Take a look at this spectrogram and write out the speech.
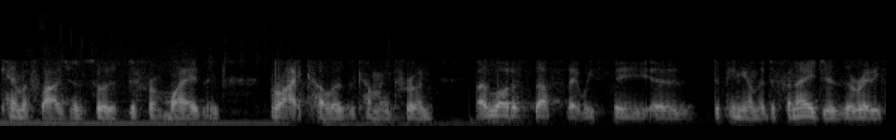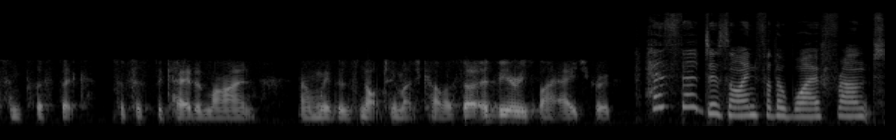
camouflage in sort of different ways, and bright colours are coming through. And a lot of stuff that we see is, depending on the different ages, a really simplistic, sophisticated line um, where there's not too much colour. So it varies by age group. Has the design for the Y front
